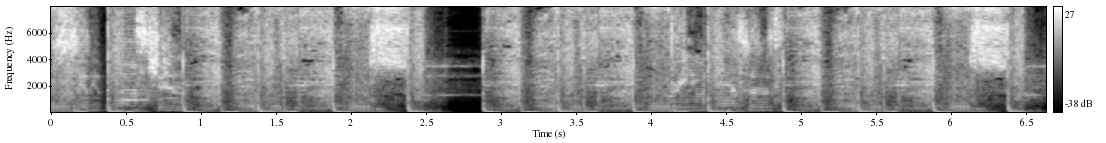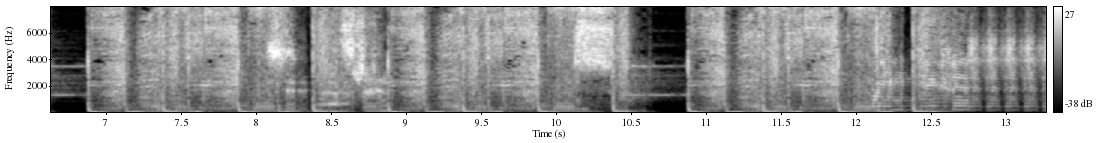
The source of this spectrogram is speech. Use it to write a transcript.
Sebastian remixes. Sebastian. Remixes.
